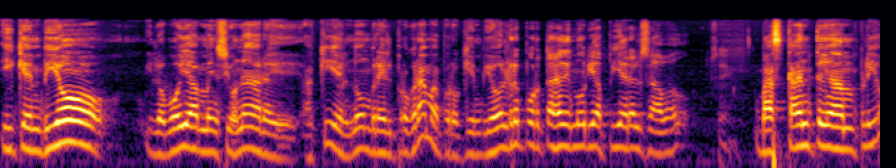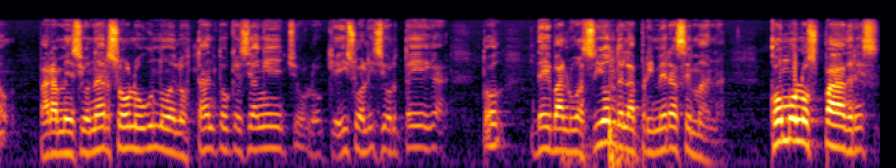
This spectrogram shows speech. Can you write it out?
y que envió, y lo voy a mencionar eh, aquí el nombre del programa, pero que envió el reportaje de Nuria Piera el sábado, Sí. bastante amplio, para mencionar solo uno de los tantos que se han hecho, lo que hizo Alicia Ortega, de evaluación de la primera semana, como los padres,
